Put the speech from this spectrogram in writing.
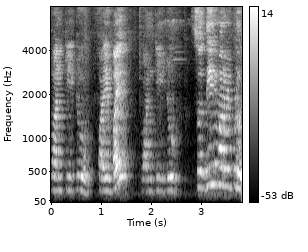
twenty two five by twenty two so దీన్ని మనం ఇప్పుడు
